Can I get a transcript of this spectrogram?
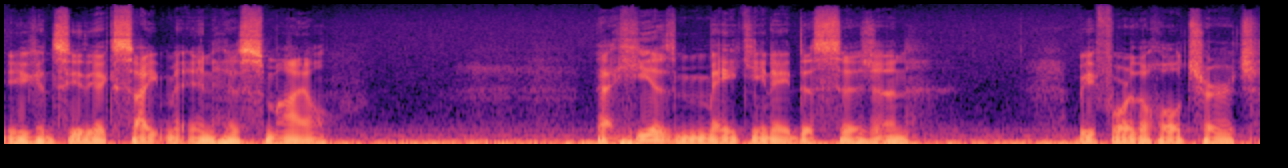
You can see the excitement in his smile that he is making a decision before the whole church.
